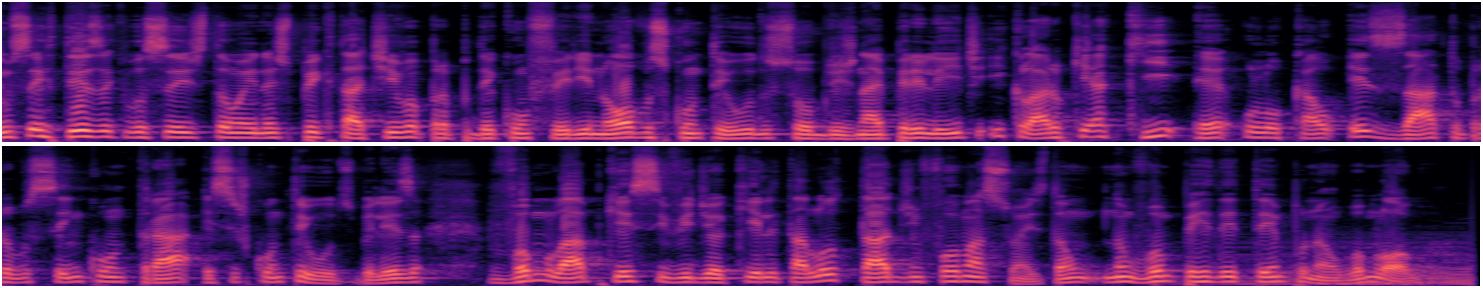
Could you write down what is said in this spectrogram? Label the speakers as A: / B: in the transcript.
A: Tenho certeza que vocês estão aí na expectativa para poder conferir novos conteúdos sobre Sniper Elite e claro que aqui é o local exato para você encontrar esses conteúdos, beleza? Vamos lá porque esse vídeo aqui ele tá lotado de informações, então não vamos perder tempo não, vamos logo.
